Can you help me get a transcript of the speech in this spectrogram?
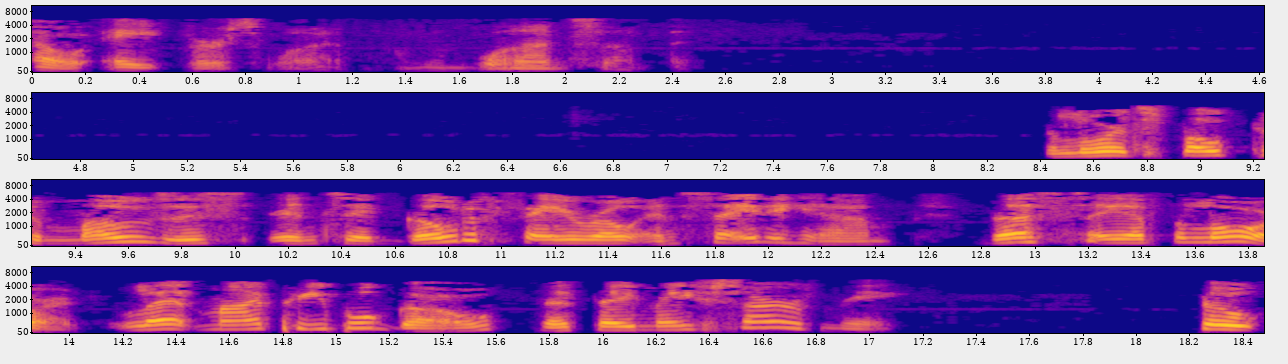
Oh, 8 verse 1. 1 something. The Lord spoke to Moses and said, Go to Pharaoh and say to him, Thus saith the Lord, let my people go that they may serve me. So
